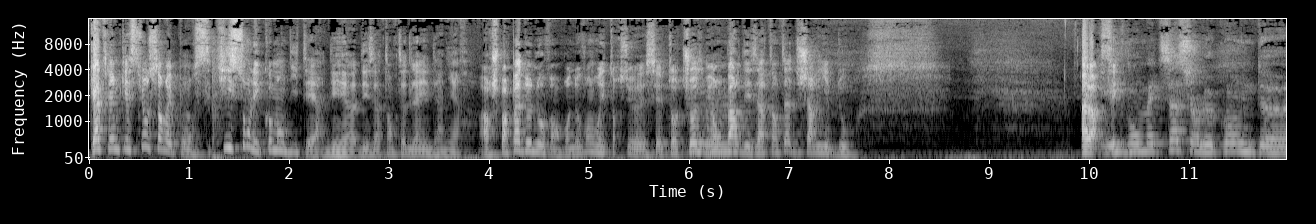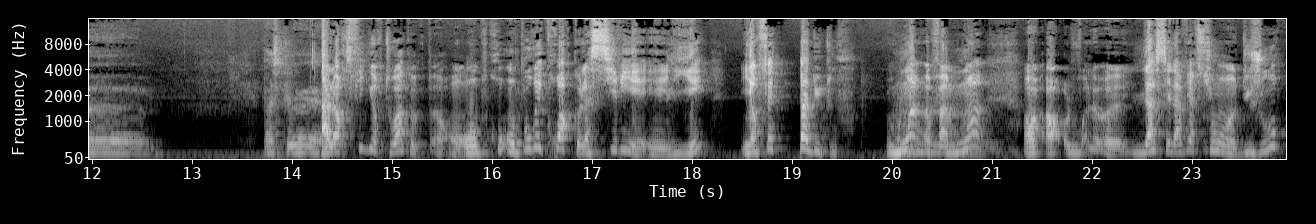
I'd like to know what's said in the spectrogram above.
Quatrième question sans réponse. Qui sont les commanditaires des, euh, des attentats de l'année dernière? Alors je parle pas de novembre. Novembre c'est autre chose, mais on mm. parle des attentats de Charlie Hebdo. Alors ils vont mettre ça sur le compte de parce que. Euh, Alors figure-toi que on, pourrait croire que la Syrie est, liée et en fait pas du tout. Moins, mm. enfin moins. Euh, là, c'est la version du jour.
